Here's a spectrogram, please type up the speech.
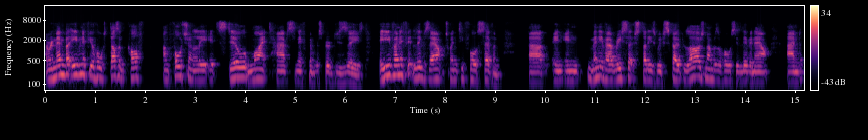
And remember, even if your horse doesn't cough, unfortunately, it still might have significant respiratory disease, even if it lives out 24 7. Uh, in, in many of our research studies, we've scoped large numbers of horses living out, and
